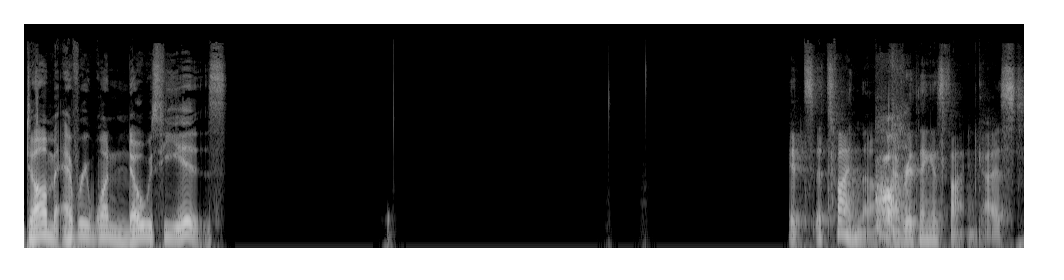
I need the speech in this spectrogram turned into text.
dumb everyone knows he is. it's it's fine though. Everything is fine, guys.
